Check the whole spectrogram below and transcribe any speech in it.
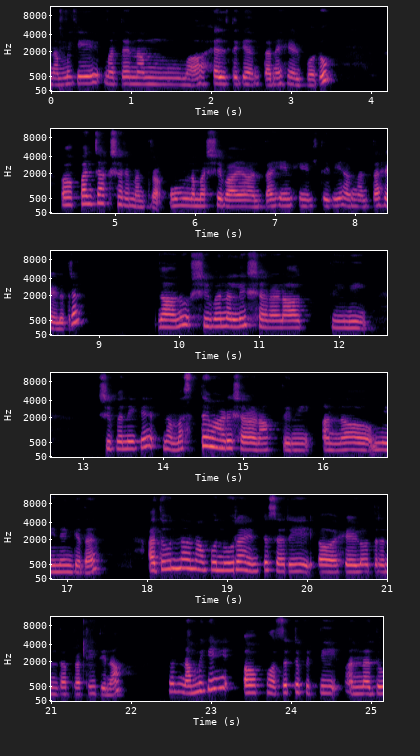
ನಮಗೆ ಮತ್ತೆ ನಮ್ಮ ಹೆಲ್ತ್ಗೆ ಅಂತಾನೆ ಹೇಳ್ಬೋದು. ಪಂಚಾಕ್ಷರಿ ಮಂತ್ರ, ಓಂ ನಮಃ ಶಿವಾಯ ಅಂತ ಏನು ಹೇಳ್ತೀವಿ ಹಂಗಂತ ಹೇಳಿದ್ರೆ, ನಾನು ಶಿವನಲ್ಲಿ ಶರಣಾಗ್ತೀನಿ. ಶಿವನಿಗೆ ನಮಸ್ತೆ ಮಾಡಿ ಶರಣಾಗ್ತೀನಿ ಅನ್ನೋ ಮೀನಿಂಗ್ ಇದೆ. ಅದನ್ನ ನಾವು ನೂರ ಎಂಟು ಸರಿ ಹೇಳೋದ್ರಿಂದ ಪ್ರತಿದಿನ ಸೊ ನಮಗೆ ಪಾಸಿಟಿವಿಟಿ ಅನ್ನೋದು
